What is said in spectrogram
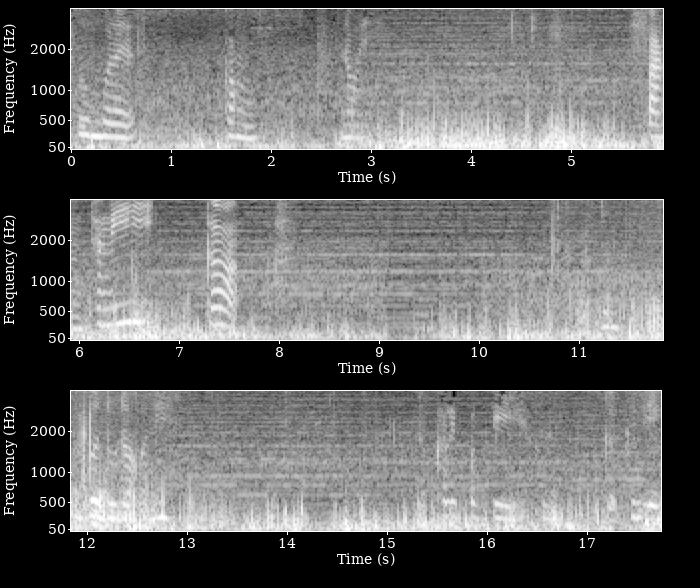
ซูมบ่ได้กล้องหน่อย ฝั่งทางนี้ก็ดูเพื่อนดูดอกอันนี้ดอกคลิปปปีเกิดขึ้นเอง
